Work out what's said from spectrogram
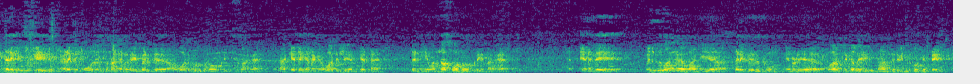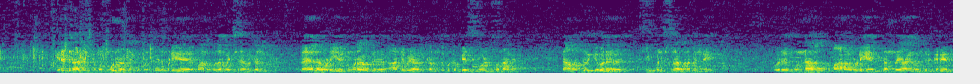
இந்த நிகழ்ச்சிக்கு அழைக்கும் போது சொன்னாங்க நிறைய பேருக்கு அவார்டு கொடுக்கணும் அப்படின்னு சொன்னாங்க. நான் கேட்டேன் எனக்கு அவார்டு இல்லையான்னு கேட்டேன். இல்லை நீங்க வந்தா போதும் அப்படின்னாங்க. எனவே விருது வாங்க வாங்கிய அத்தனை பேருக்கும் என்னுடைய வாழ்த்துக்களை நான் தெரிவித்துக் கொள்கின்றேன். இரண்டு நாட்களுக்கு முன் மூன்று நாட்களுக்கு முன்பு நம்முடைய முதலமைச்சர் அவர்கள் லயலாவுடைய நூறாவது ஆண்டு விழாவில் கலந்து கொண்டு பேசும்போது சொன்னாங்க நான் வந்து இங்கே ஒரு சீஃப் மினிஸ்டராக வரவில்லை. ஒரு முன்னாள் மாணவனுடைய தந்தையாக வந்திருக்கிறேன்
